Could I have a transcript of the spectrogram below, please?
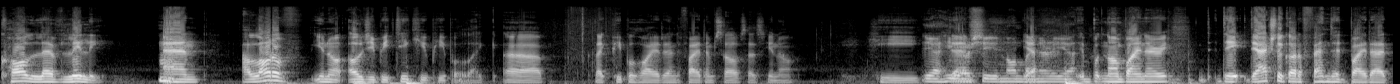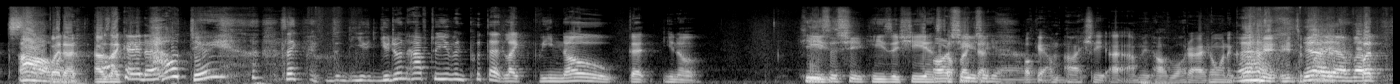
call Lev Lily, Hmm. and a lot of you know LGBTQ people like uh like people who identify themselves as you know he yeah, he them, or she, non-binary. Yeah. uh, but non-binary they they actually got offended by that Oh, by that i was okay like then. how dare you it's like you, you don't have to even put that like we know that you know He's a she. he's a she and Or stuff like a that yeah. okay i'm actually I, i'm in hot water i don't want to go Yeah, into yeah, further. yeah, but-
